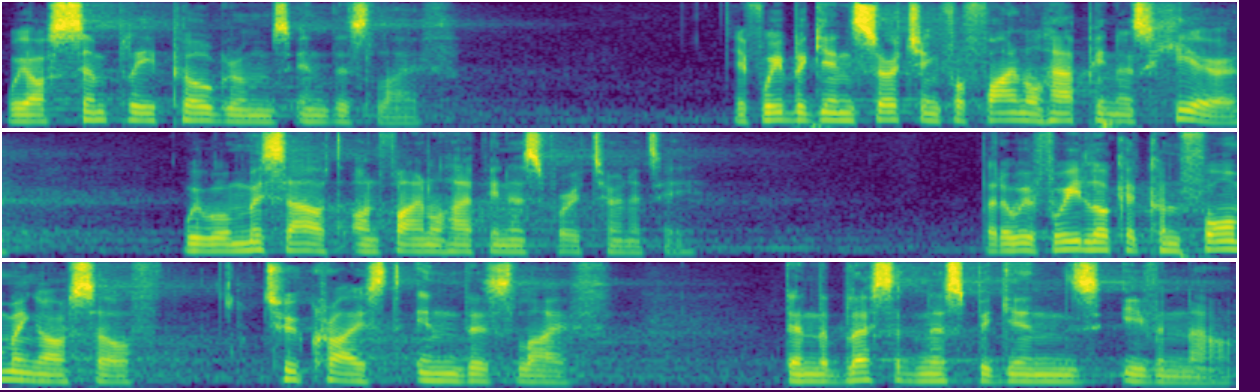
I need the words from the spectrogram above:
We are simply pilgrims in this life. If we begin searching for final happiness here, we will miss out on final happiness for eternity. But if we look at conforming ourselves to Christ in this life, then the blessedness begins even now.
